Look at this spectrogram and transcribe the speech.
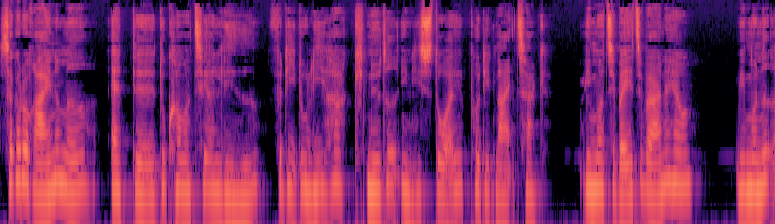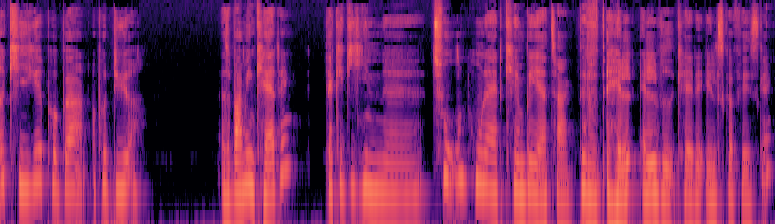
Så kan du regne med, at øh, du kommer til at lide, fordi du lige har knyttet en historie på dit nej tak. Vi må tilbage til børnehaven. Vi må ned og kigge på børn og på dyr. Altså bare min kat, ikke? Jeg kan give hende øh, tun. Hun er et kæmpe ja tak. Det, alle, alle ved, katte elsker fisk, ikke?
